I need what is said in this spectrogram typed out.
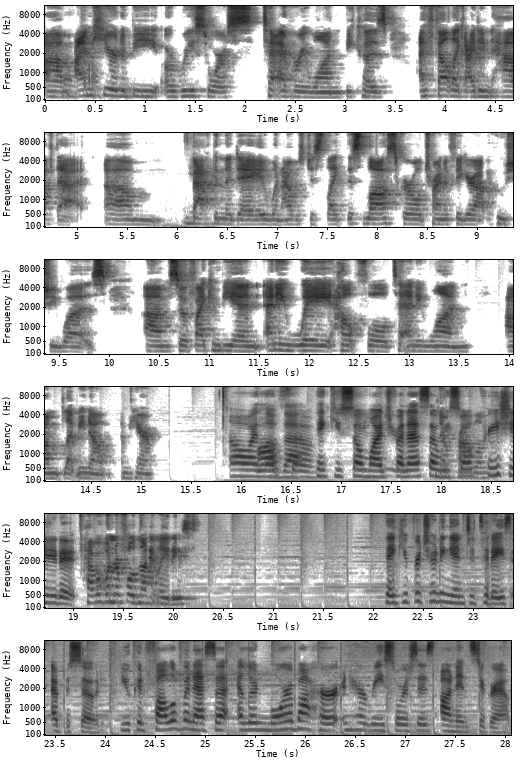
Um, I'm here to be a resource to everyone because I felt like I didn't have that um, yeah. back in the day when I was just like this lost girl trying to figure out who she was. Um, so if I can be in any way helpful to anyone, um, let me know. I'm here. Oh, I love that. Thank you so Thank much, you. Vanessa. No we problem. so appreciate it. Have a wonderful night, ladies. Thank you for tuning in to today's episode. You can follow Vanessa and learn more about her and her resources on Instagram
